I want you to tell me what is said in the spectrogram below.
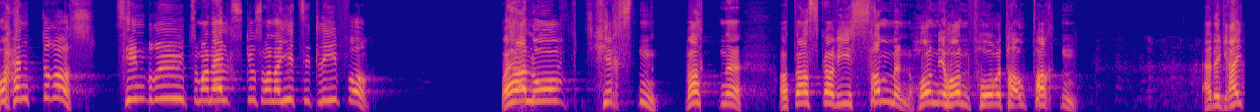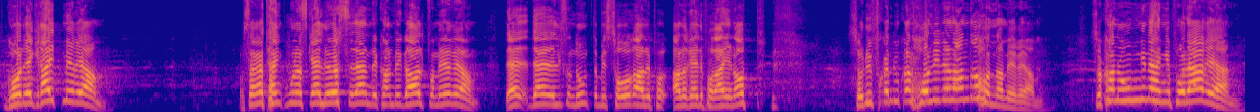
og henter oss, sin brud, som han elsker, som han har gitt sitt liv for. Og jeg har lovt Kirsten Vatne at da skal vi sammen, hånd i hånd, foreta oppfarten. Er det greit? Går det greit, Miriam? Og så har jeg tenkt hvordan skal jeg løse den. Det kan bli galt for Miriam. Det, det er liksom dumt å bli såra allerede på veien opp. Så du, du kan holde i den andre hånda, Miriam. Så kan ungene henge på der igjen.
